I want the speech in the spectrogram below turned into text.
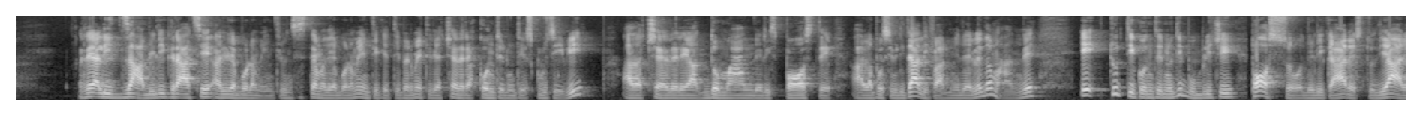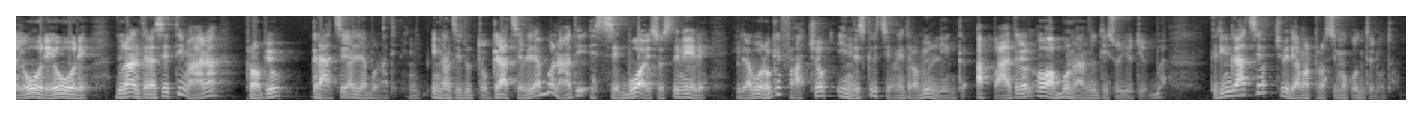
realizzabili grazie agli abbonamenti, un sistema di abbonamenti che ti permette di accedere a contenuti esclusivi, ad accedere a domande, risposte, alla possibilità di farmi delle domande e tutti i contenuti pubblici posso dedicare, studiare ore e ore durante la settimana proprio grazie agli abbonati. Quindi innanzitutto grazie agli abbonati e se vuoi sostenere il lavoro che faccio, in descrizione trovi un link a Patreon o abbonandoti su YouTube. Ti ringrazio, ci vediamo al prossimo contenuto.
